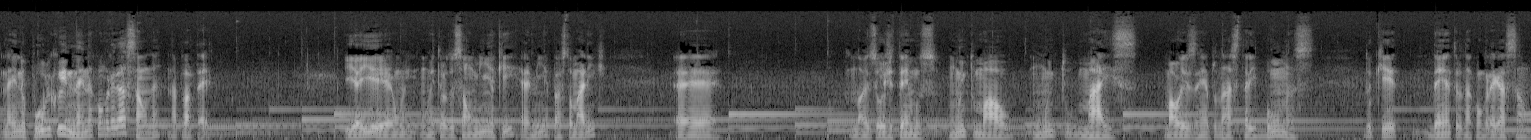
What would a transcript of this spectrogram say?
nem no público e nem na congregação, né? Na plateia. E aí é uma, uma introdução minha aqui, é minha, Pastor Marink. É, nós hoje temos muito mal, muito mais mau exemplo nas tribunas do que dentro da congregação,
